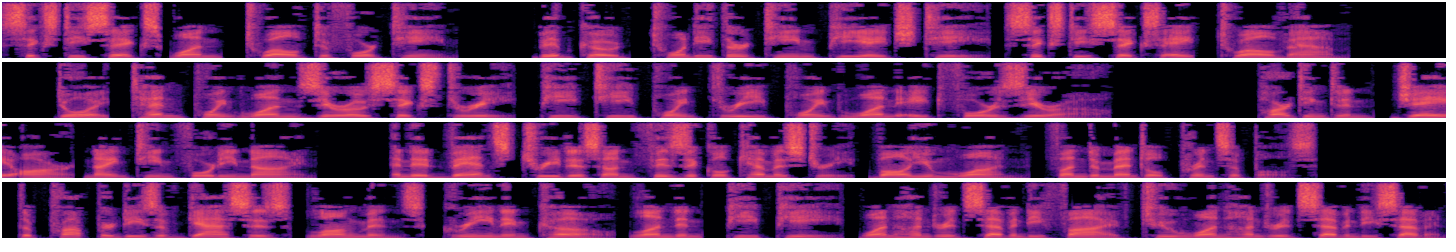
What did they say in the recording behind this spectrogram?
66 1, 12–14. Bibcode, 2013 PHT, 66A, 12M. Doi, 10.1063, pt.3.1840. Partington, J. R. 1949. An Advanced Treatise on Physical Chemistry, Volume 1, Fundamental Principles. The Properties of Gases, Longmans, Green & Co., London, pp. 175–177.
